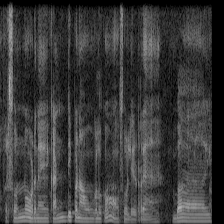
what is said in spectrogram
அவர் சொன்ன உடனே கண்டிப்பாக நான் உங்களுக்கும் சொல்லிடுறேன். பாய்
